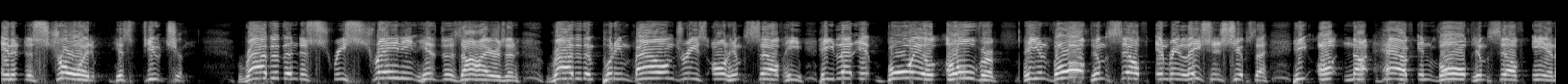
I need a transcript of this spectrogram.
and it destroyed his future rather than restraining his desires and rather than putting boundaries on himself, he, he let it boil over. He involved himself in relationships that he ought not have involved himself in.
